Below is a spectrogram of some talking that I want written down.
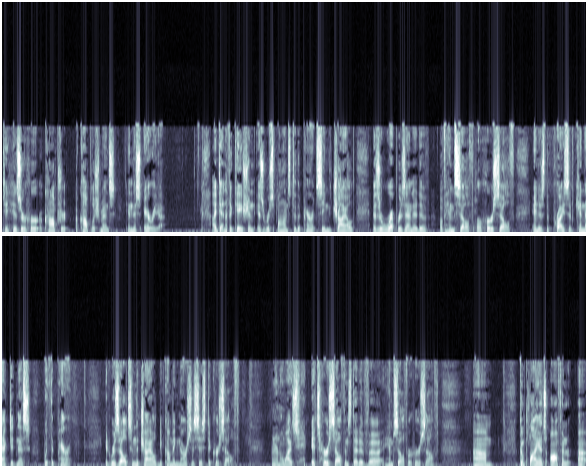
to his or her accomplishments in this area. Identification is a response to the parent seeing the child as a representative of himself or herself and is the price of connectedness with the parent. It results in the child becoming narcissistic herself. I don't know why it's, it's herself instead of uh, himself or herself. Um, compliance often uh,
